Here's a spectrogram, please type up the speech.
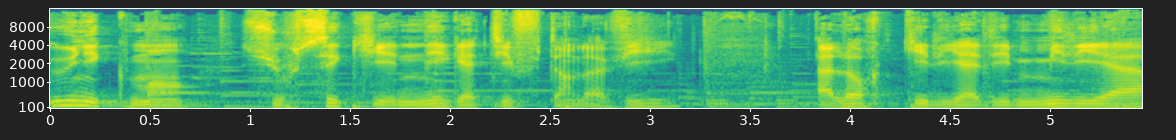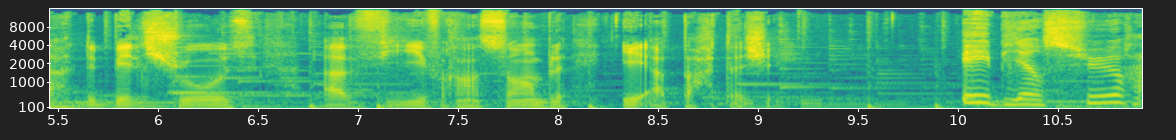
uniquement sur ce qui est négatif dans la vie, alors qu'il y a des milliards de belles choses à vivre ensemble et à partager. Et bien sûr,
